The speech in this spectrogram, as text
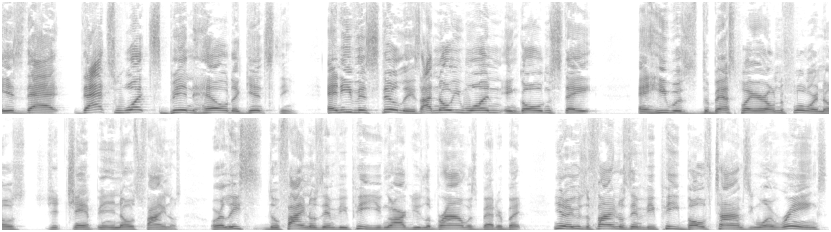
is that that's what's been held against him and even still is. I know he won in Golden State and he was the best player on the floor in those champion in those finals or at least the finals MVP. You can argue LeBron was better, but you know, he was the finals MVP both times he won rings.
